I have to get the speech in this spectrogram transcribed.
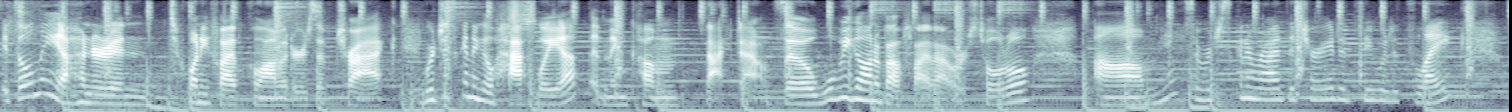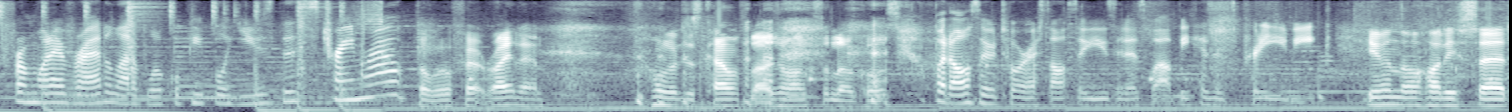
It's only 125 kilometers of track. We're just gonna go halfway up and then come back down. So we'll be gone about five hours total. Um, yeah, so we're just gonna ride the train and see what it's like. From what I've read, a lot of local people use this train route. But we'll fit right in. we'll just camouflage amongst the locals. But also tourists also use it as well because it's pretty unique. Even though Holly said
